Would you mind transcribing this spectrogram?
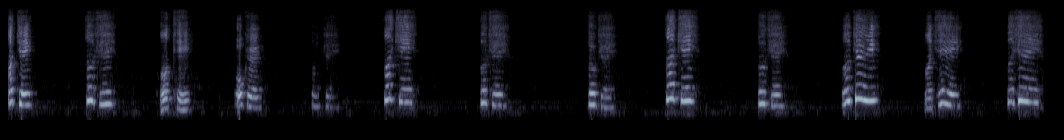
Okay. Okay. Okay. Okay. Okay. Okay. Okay. Okay. Okay. Okay. Okay. Okay. Okay.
